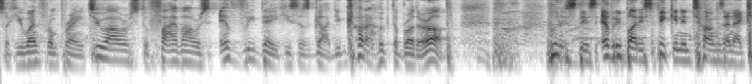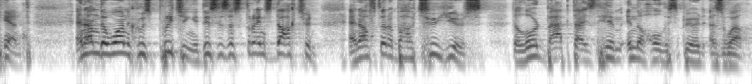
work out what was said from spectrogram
So he went from praying two hours to five hours every day. He says, God, you gotta hook the brother up. what is this? Everybody speaking in tongues and I can't. And I'm the one who's preaching it. This is a strange doctrine. And after about two years, the Lord baptized him in the Holy Spirit as well.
